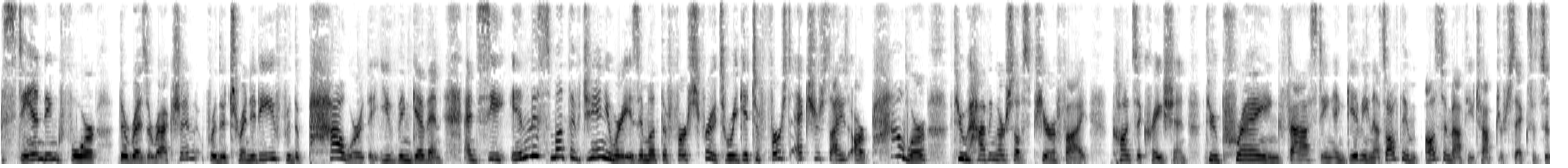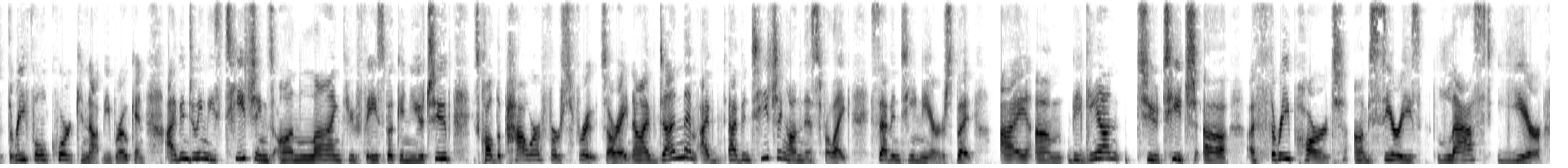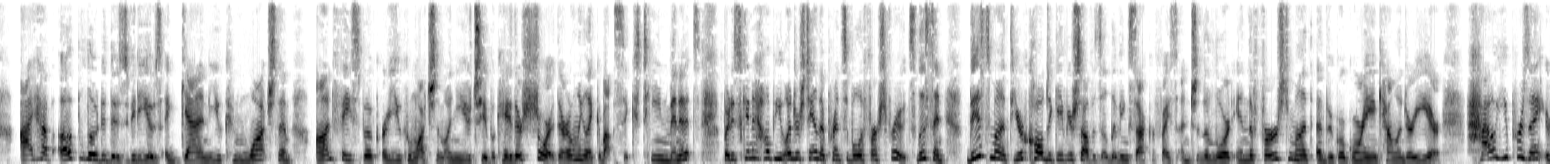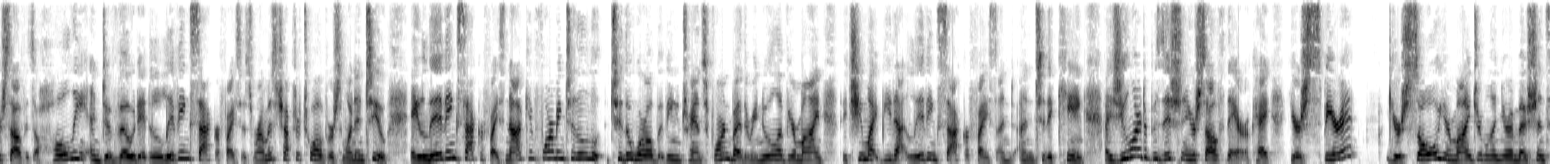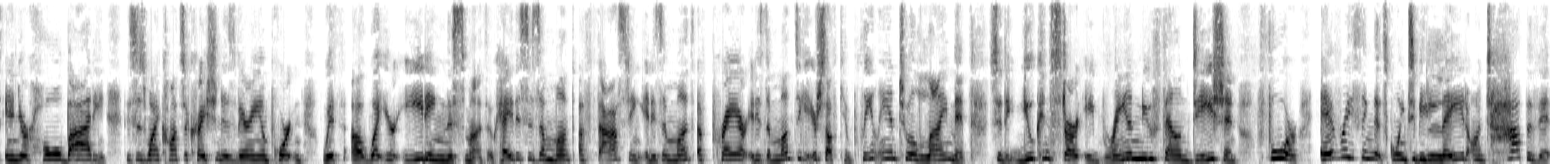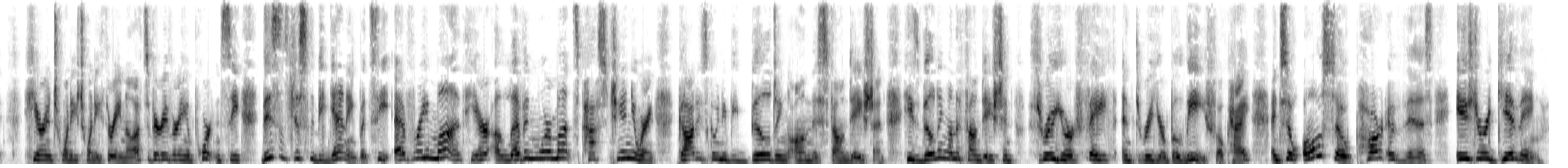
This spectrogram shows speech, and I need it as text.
standing for the resurrection, for the Trinity, for the power that you've been given. And see, in this month of January is a month of first fruits where we get to first exercise our power through having ourselves purified, consecration, through praying, fasting, and giving. That's also Matthew chapter 6. It's a threefold cord cannot be broken. I've been doing these teachings online through Facebook and YouTube. It's called the power of first fruits. All right. Now I've done them. I've, I've been teaching on this for like 17 years, but I um, began to teach uh, a three part um, series last year. I have uploaded those videos again. You can watch them on Facebook or you can watch them on YouTube. Okay, they're short, they're only like about 16 minutes, but it's going to help you understand the principle of first fruits. Listen, this month you're called to give yourself as a living sacrifice unto the Lord in the first month of the Gregorian calendar year. How you present yourself as a holy and devoted living sacrifice. It's Romans chapter 12, verse 1 and 2. A living sacrifice, not conforming to the, to the world, but being transformed by the renewal of your mind, that you might be that living sacrifice unto the King. As you learn to position yourself there, okay, your spirit, your soul, your mind, your will, and your emotions, and your whole body. This is why consecration is very important with uh, what you're eating this month. Okay, this is a month of fasting. It is a month of prayer. It is a month to get yourself completely into alignment so that you can start a brand new foundation for everything that's going to be laid on top of it here in 2023. Now that's very, very important. See, this is just the beginning, but see, every month here, 11 more months past January, God is going to be building on this foundation. He's building on the foundation through your faith and through your belief, okay? And so also part of this is your giving.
